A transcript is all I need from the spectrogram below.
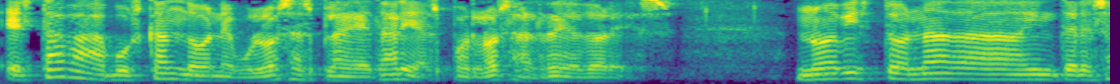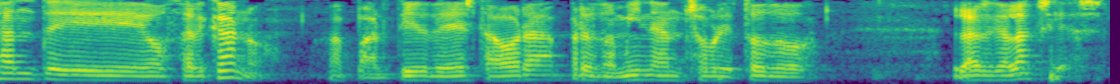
Estaba buscando nebulosas planetarias por los alrededores. No he visto nada interesante o cercano. A partir de esta hora predominan sobre todo las galaxias.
